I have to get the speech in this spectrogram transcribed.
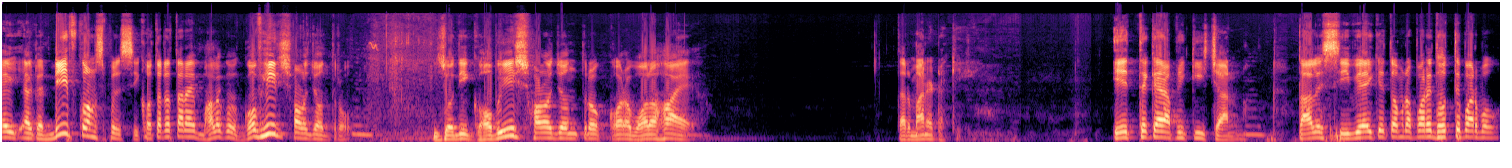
এই একটা ডিপ কনস্পিরেসি কথাটা তারা ভালো করে গভীর ষড়যন্ত্র। যদি গভীর ষড়যন্ত্র করা বলা হয়, তার মানেটা কি? এর থেকে আর আপনি কি চান? তাহলে সিবিআইকে তো আমরা পরে ধরতে পারব।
